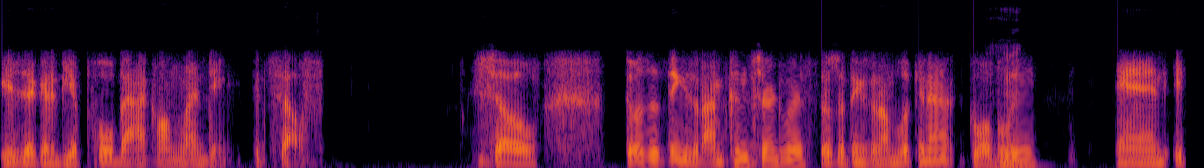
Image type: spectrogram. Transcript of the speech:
is there going to be a pullback on lending itself? So those are the things that I'm concerned with. Those are things that I'm looking at globally. Mm-hmm. And it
